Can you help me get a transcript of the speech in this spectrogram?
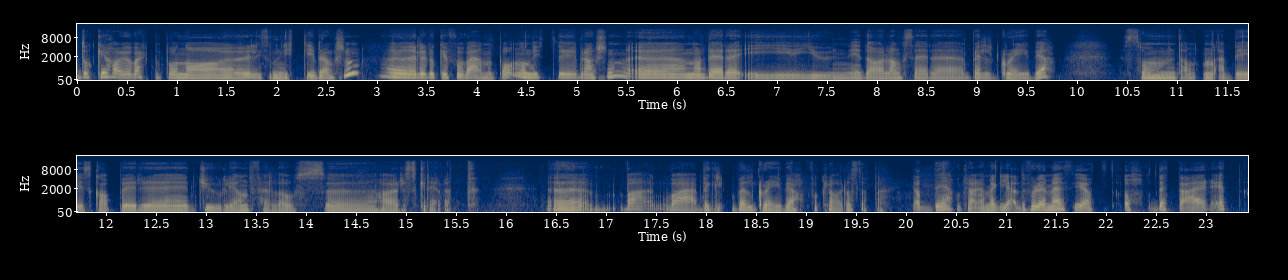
dere har jo vært med på noe litt sånn nytt i bransjen. eh, Eller dere får være med på noe nytt i bransjen når dere i juni da lanserer Belgravia. Som Downton Abbey-skaper eh, Julian Fellows eh, har skrevet. Eh, Hva, er Belgravia? Forklar oss dette. Ja, det forklarer jeg med glede. For det må jeg si at åh, dette er et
